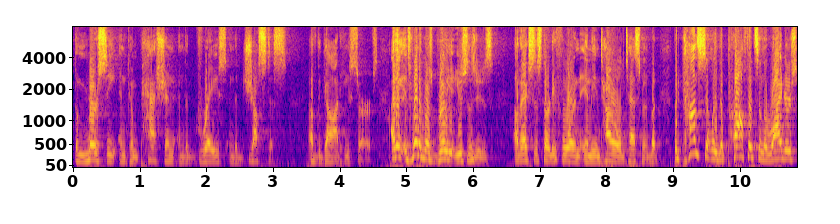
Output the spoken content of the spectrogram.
the mercy and compassion and the grace and the justice of the God he serves. I think it's one of the most brilliant usages of Exodus 34 in, in the entire Old Testament. But, but constantly the prophets and the writers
